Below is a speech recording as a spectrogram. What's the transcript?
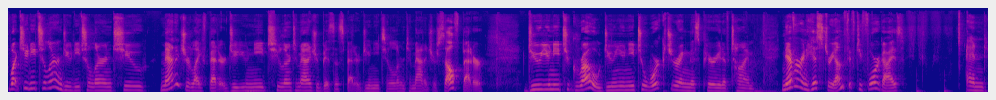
what do you need to learn? Do you need to learn to manage your life better? Do you need to learn to manage your business better? Do you need to learn to manage yourself better? Do you need to grow? Do you need to work during this period of time? Never in history. I'm 54, guys, and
